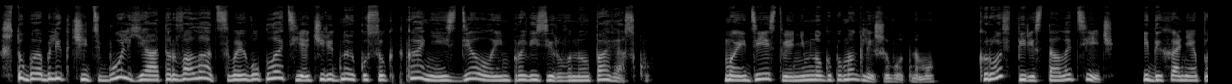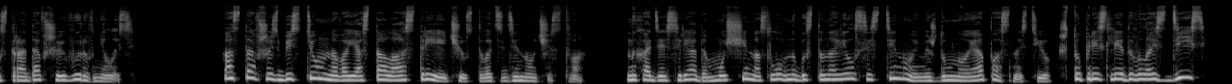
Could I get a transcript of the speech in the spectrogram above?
Чтобы облегчить боль, я оторвала от своего платья очередной кусок ткани и сделала импровизированную повязку. Мои действия немного помогли животному. Кровь перестала течь, и дыхание пострадавшей выровнялось. Оставшись без темного, я стала острее чувствовать одиночество. Находясь рядом, мужчина словно бы становился стеной между мной и опасностью, что преследовало здесь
